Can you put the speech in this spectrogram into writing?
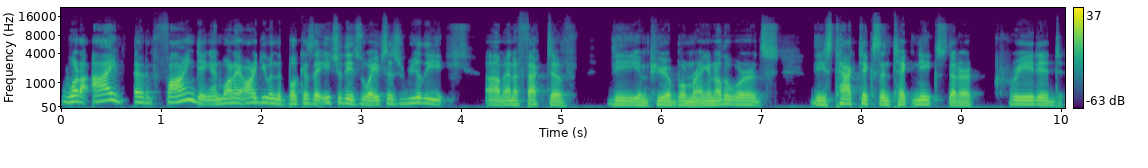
what I am finding and what I argue in the book is that each of these waves is really um, an effect of the imperial boomerang. In other words, these tactics and techniques that are created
